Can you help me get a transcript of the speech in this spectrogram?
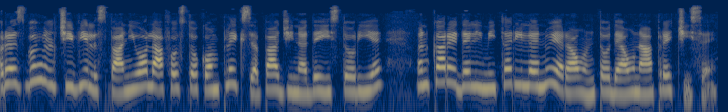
Războiul civil spaniol a fost o complexă pagină de istorie în care delimitările nu erau întotdeauna precise.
